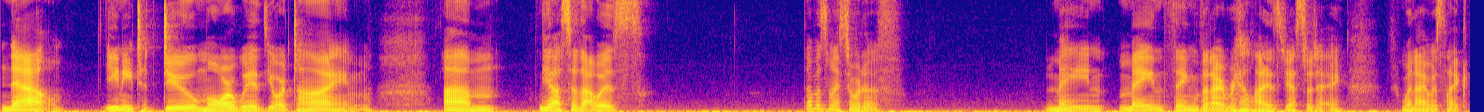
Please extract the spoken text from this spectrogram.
No. You need to do more with your time. Um yeah, so that was that was my sort of main main thing that I realized yesterday when I was like,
